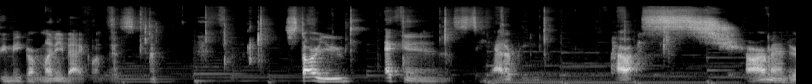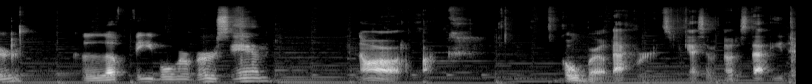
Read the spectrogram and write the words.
we make our money back on this. Staryu, Ekans, Caterpie, Paras, Charmander, Clefable Reverse, and fuck. Cobra backwards. if You guys haven't noticed that either.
